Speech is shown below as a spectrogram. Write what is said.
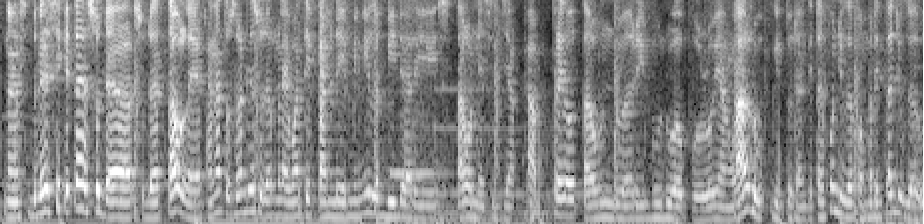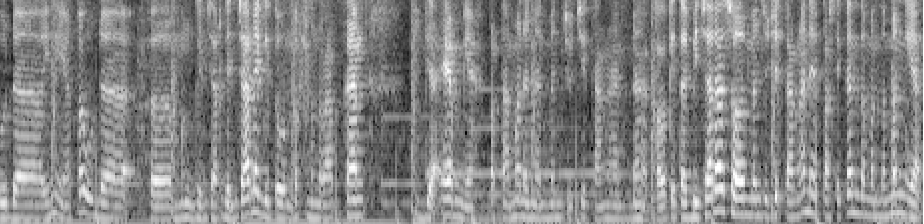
Nah, sebenarnya sih kita sudah sudah tahu lah ya, karena terus terang kita sudah melewati pandemi ini lebih dari setahun ya sejak April tahun 2020 yang lalu gitu dan kita pun juga pemerintah juga udah ini apa udah eh, menggencar-gencarnya gitu untuk menerapkan 3M ya. Pertama dengan mencuci tangan. Nah, kalau kita bicara soal mencuci tangan ya pastikan teman-teman ya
